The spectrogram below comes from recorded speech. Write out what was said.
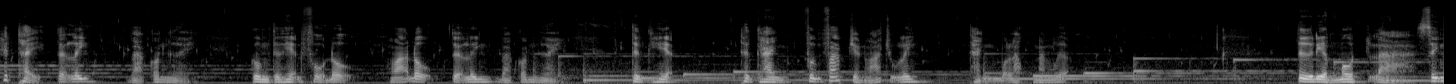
hết thảy tuệ linh và con người cùng thực hiện phổ độ, hóa độ tuệ linh và con người, thực hiện thực hành phương pháp chuyển hóa trụ linh thành bộ lọc năng lượng. Từ điểm 1 là sinh,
